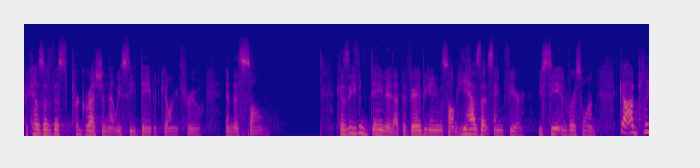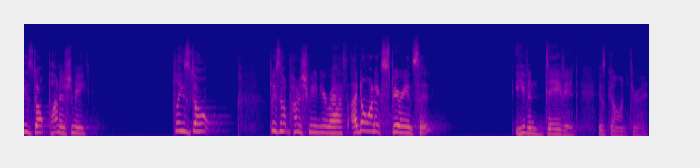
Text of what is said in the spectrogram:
Because of this progression that we see David going through in this psalm. Because even David, at the very beginning of the psalm, he has that same fear. You see it in verse 1 God, please don't punish me. Please don't. Please don't punish me in your wrath. I don't want to experience it. Even David is going through it.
